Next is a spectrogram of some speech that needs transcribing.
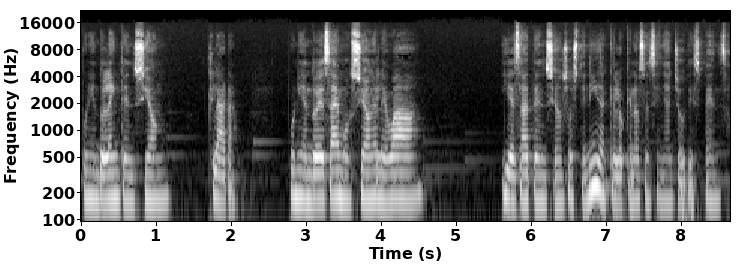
poniendo la intención clara, poniendo esa emoción elevada y esa atención sostenida, que es lo que nos enseña Joe Dispensa.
